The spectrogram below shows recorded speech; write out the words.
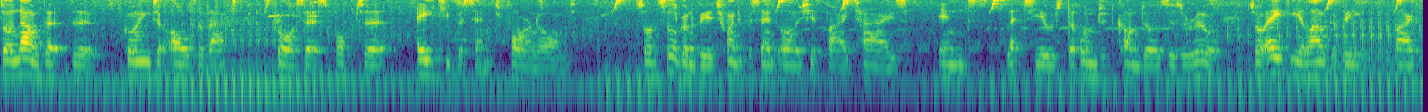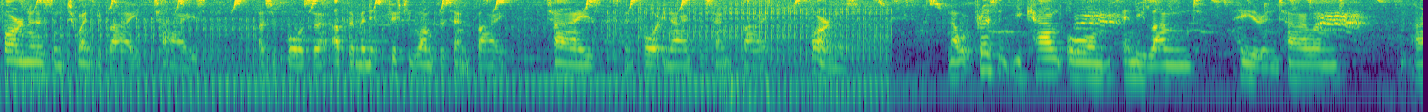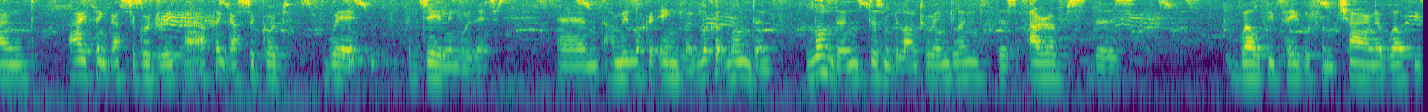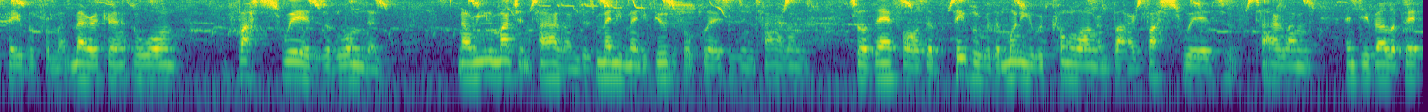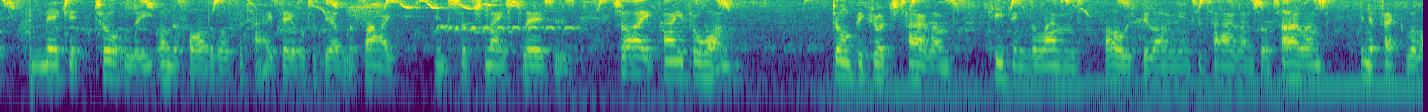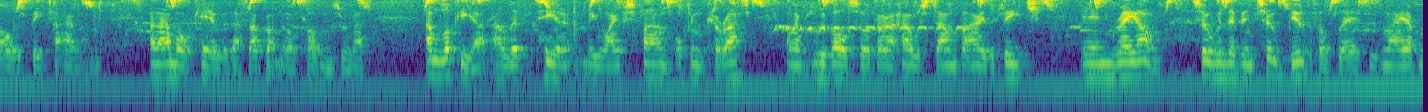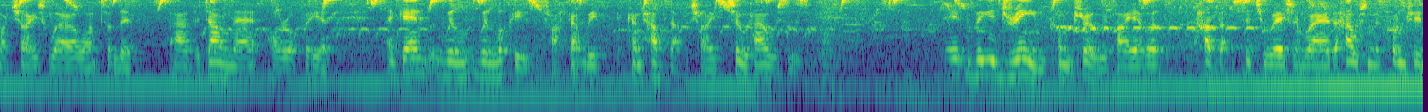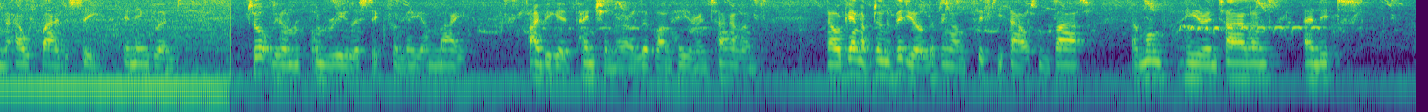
So now that they're going to alter that process up to 80% foreign owned. So there's still going to be a 20% ownership by Thais in, let's use the 100 condos as a rule. So 80 allowed to be by foreigners and 20 by Thais, as opposed to at the minute 51% by Thais and 49% by foreigners. Now at present you can't own any land here in Thailand and I think that's a good I think that's a good way of dealing with it. Um, I mean, look at England, look at London. London doesn't belong to England. There's Arabs, there's wealthy people from China, wealthy people from America who own vast swathes of London. Now you can imagine Thailand, there's many, many beautiful places in Thailand. So therefore the people with the money would come along and buy vast swathes of Thailand and develop it and make it totally unaffordable for Thai people to be able to buy in such nice places. So I, I for one, don't begrudge Thailand keeping the land always belonging to Thailand. So Thailand, in effect, will always be Thailand. And I'm okay with that. I've got no problems with that. I'm lucky. I, I live here at my wife's farm up in Korat. And we've also got a house down by the beach in Rayong. So we live in two beautiful places and I have my choice where I want to live, either down there or up here. Again, we're, we're lucky the fact that we can have that choice, two houses. It would be a dream come true if I ever had that situation where I had a house in the country and a house by the sea in England. Totally un unrealistic for me and my get a pension that I live on here in Thailand. Now again, I've done a video living on 50,000 baht a month here in Thailand and it's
